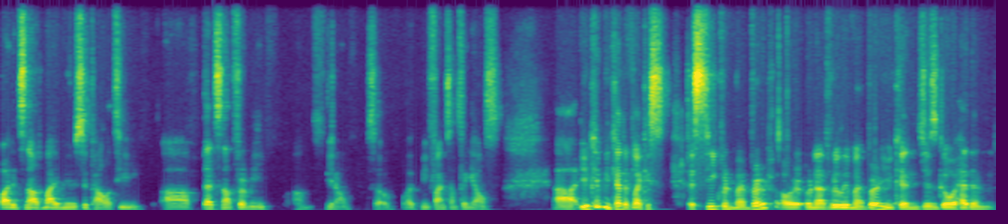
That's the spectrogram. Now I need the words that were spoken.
but it's not my municipality. That's not for me um, you know so let me find something else. Uh, you can be kind of like a, a secret member or, or, not really member. You can just go ahead and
